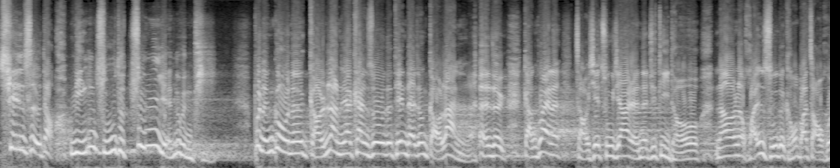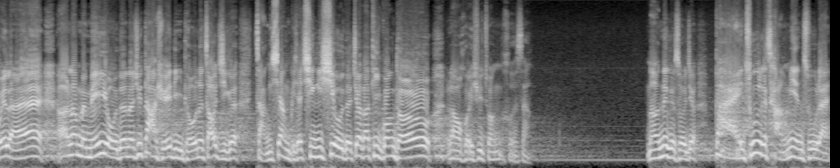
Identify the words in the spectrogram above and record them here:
牵涉到民族的尊严问题。不能够呢搞让人家看说这天台中搞烂了，这赶快呢找一些出家人呢去剃头，然后呢还俗的赶快把他找回来啊，那么没有的呢去大学里头呢找几个长相比较清秀的叫他剃光头，然后回去装和尚。然后那个时候就摆出一个场面出来，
